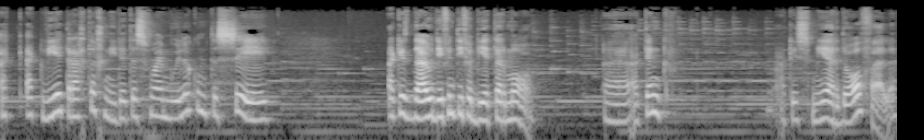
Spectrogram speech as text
ek ek weet regtig nie, dit is vir my moeilik om te sê ek is nou definitief 'n beter ma. Uh ek dink ek is meer daar vir hulle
